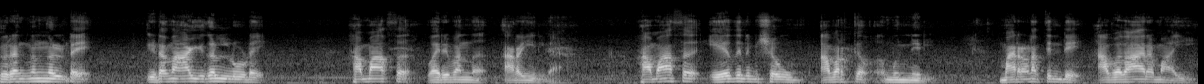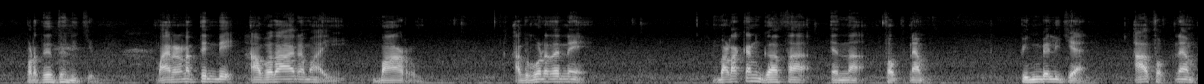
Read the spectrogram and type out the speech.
തുരങ്കങ്ങളുടെ ഇടനാഴികളിലൂടെ ഹമാസ് വരുമെന്ന് അറിയില്ല. ഹമാസ് ഏത് നിമിഷവും അവർക്ക് മുന്നിൽ മരണത്തിന്റെ അവതാരമായി പ്രതിധ്വനിക്കും. മരണത്തിന്റെ അവതാരമായി മാറും. അതുകൊണ്ട് തന്നെ വടക്കൻ ഗസ എന്ന സ്വപ്നം പിൻവലിക്കാൻ ആ സ്വപ്നം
